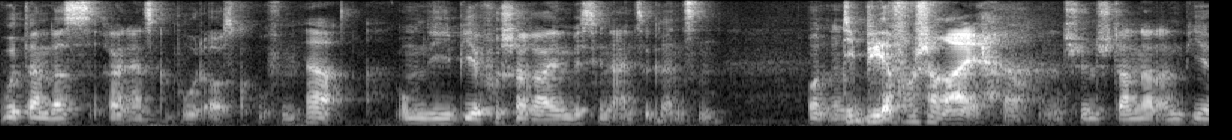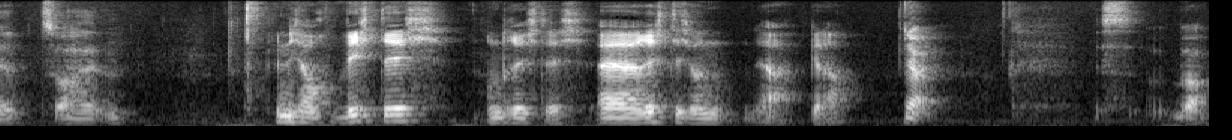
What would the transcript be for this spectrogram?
wurde dann das Reinheitsgebot ausgerufen, ja. um die Bierfuscherei ein bisschen einzugrenzen. Und einen, die Bierfuscherei. Ja, einen schönen Standard an Bier zu erhalten. Finde ich auch wichtig, und richtig. Äh, richtig und ja, genau. Ja. Ja,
